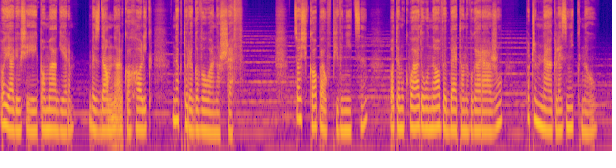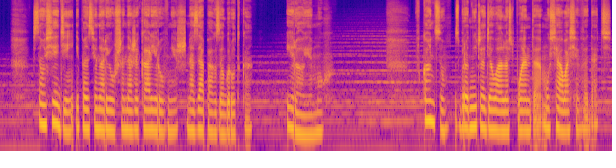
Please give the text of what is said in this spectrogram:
pojawił się jej pomagier, bezdomny alkoholik, na którego wołano szef. Coś kopał w piwnicy, potem kładł nowy beton w garażu, po czym nagle zniknął. Sąsiedzi i pensjonariusze narzekali również na zapach z ogródka i roje much. W końcu zbrodnicza działalność Puente musiała się wydać,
